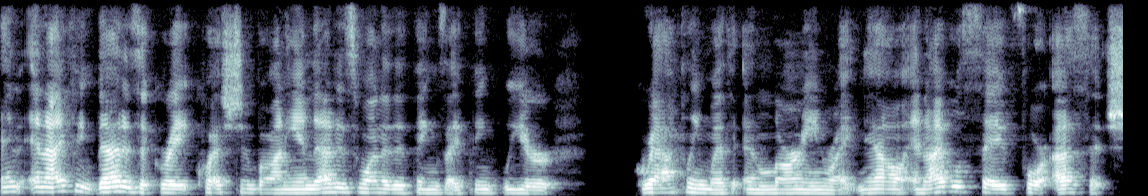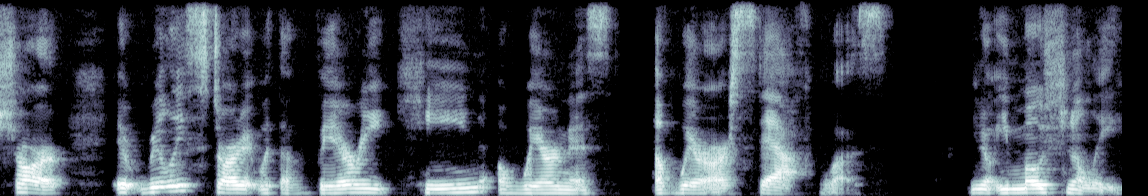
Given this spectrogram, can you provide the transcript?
And, and I think that is a great question, Bonnie. And that is one of the things I think we are grappling with and learning right now. And I will say for us at Sharp, it really started with a very keen awareness of where our staff was you know, emotionally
